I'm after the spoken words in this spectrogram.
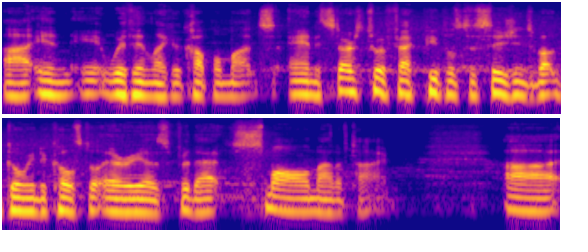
uh, in, in within like a couple months, and it starts to affect people's decisions about going to coastal areas for that small amount of time. Uh,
